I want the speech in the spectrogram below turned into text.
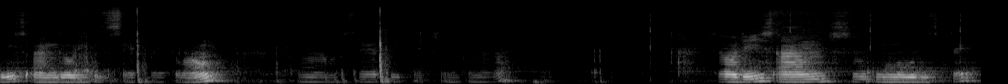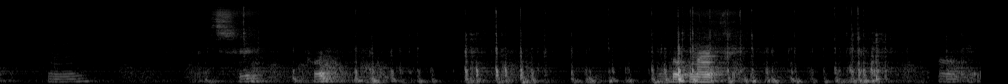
this i'm going to set background um, set with action color. So this i'm should remove this text and i should put bookmark okay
